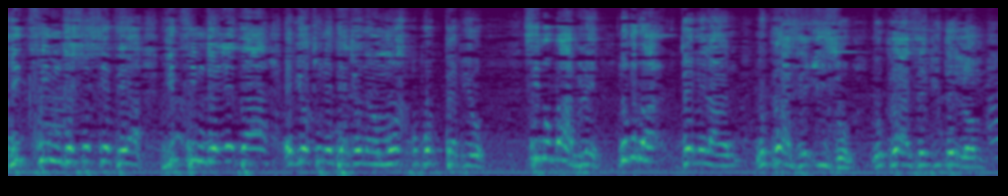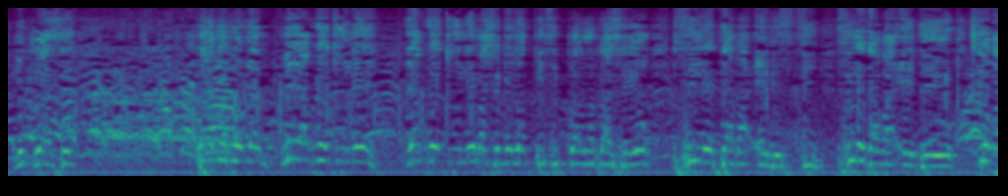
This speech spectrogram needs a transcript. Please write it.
Victimes de société, victimes de l'État, et puis tout tête dans monstre pour le peuple. Si nous ne pas nous devons demain nous craser ISO, nous craser vie de l'homme, nous craser. Pas de problème. Mais après retourner il a retourner parce que l'autre petit peut remplacer si l'État va investir, si l'État va aider, si on va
